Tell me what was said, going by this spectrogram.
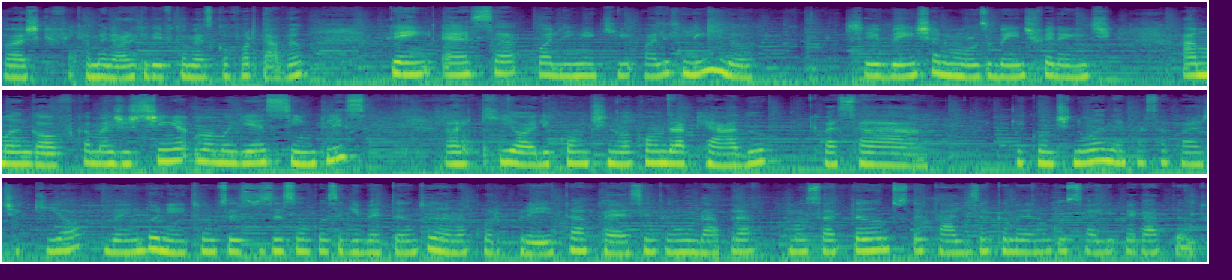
Eu acho que fica melhor, que daí fica mais confortável. Tem essa bolinha aqui, olha que lindo! Achei bem charmoso, bem diferente. A manga, ó, fica mais justinha, uma manguinha simples. Aqui, ó, ele continua com drapeado, com essa... Ele continua, né, com essa parte aqui, ó, bem bonito. Não sei se vocês vão conseguir ver tanto, né, na cor preta a peça, então não dá pra mostrar tantos detalhes, a câmera não consegue pegar tanto.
